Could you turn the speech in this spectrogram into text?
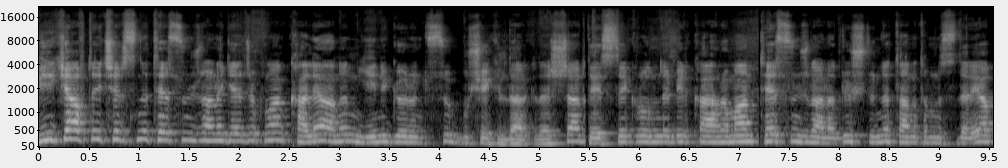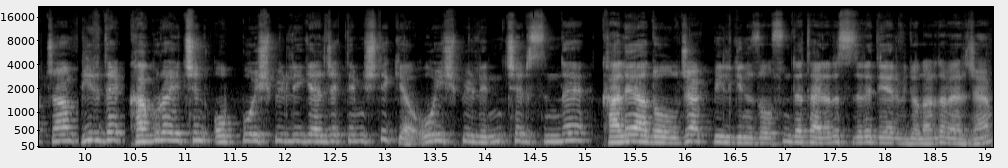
1-2 hafta içerisinde test sunucularına gelecek olan Kalea'nın yeni görüntüsü bu şekilde arkadaşlar. Destek rolünde bir kahraman test sunucularına düştüğünde tanıtımını sizlere yapacağım. Bir de Kagura için Oppo işbirliği gelecek demiştik ya. O işbirliğinin içerisinde Kalea'da olacak. Bilginiz olsun. Detayları sizlere diğer videolarda vereceğim.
